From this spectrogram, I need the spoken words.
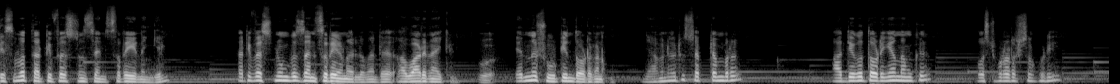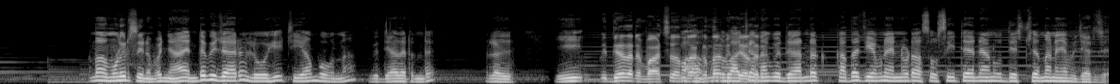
ഡിസംബർ തേർട്ടി ഫസ്റ്റിന് സെൻസർ ചെയ്യണമെങ്കിൽ തേർട്ടി ഫസ്റ്റിന് മുമ്പ് സെൻസർ ചെയ്യണമല്ലോ മറ്റേ അവാർഡിനായിക്കണം. എന്ന് ഷൂട്ടിംഗ് തുടങ്ങണം. ഞാൻ പിന്നെ ഒരു സെപ്റ്റംബർ ആദ്യമൊക്കെ തുടങ്ങിയാൽ നമുക്ക് പോസ്റ്റ് പ്രൊഡക്ഷൻ കൂടി. എന്നാൽ നമ്മളൊരു സിനിമ. അപ്പം ഞാൻ എന്റെ വിചാരം ലോഹി ചെയ്യാൻ പോകുന്ന വിദ്യാധരന്റെ അല്ല ഈ വിദ്യാധരൻ വാച്ച് നന്നാക്കുന്ന വിദ്യാധരന്റെ കഥ ചെയ്യുമ്പോൾ എന്നോട് അസോസിയേറ്റ് ചെയ്യാനാണ് ഉദ്ദേശിച്ചതെന്നാണ് ഞാൻ വിചാരിച്ചത്.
